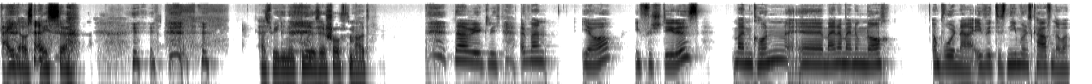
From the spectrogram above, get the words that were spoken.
weitaus besser, als wie die Natur das erschaffen hat. Na, wirklich. Ich meine, ja, ich verstehe das. Man kann äh, meiner Meinung nach, obwohl, na, ich würde das niemals kaufen, aber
